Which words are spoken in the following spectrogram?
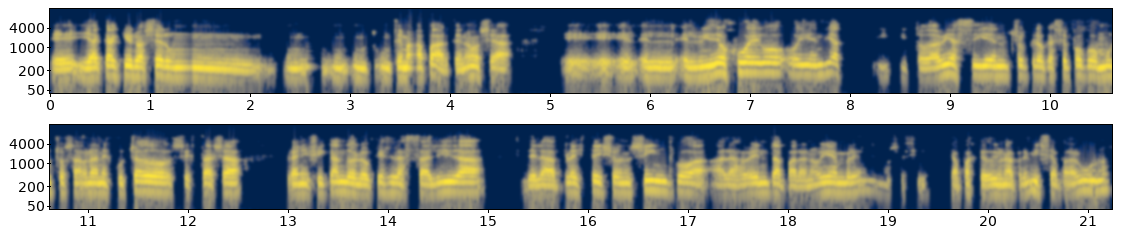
Eh, y acá quiero hacer un, un, tema aparte, ¿no? O sea, eh, el, videojuego hoy en día, y, todavía siguen, yo creo que hace poco muchos habrán escuchado, se está ya planificando lo que es la salida de la PlayStation 5 a, las ventas para noviembre, no sé si capaz que doy una premisa para algunos,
